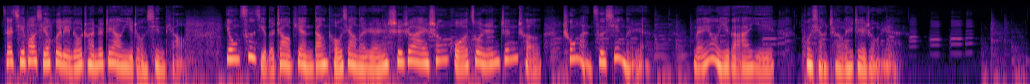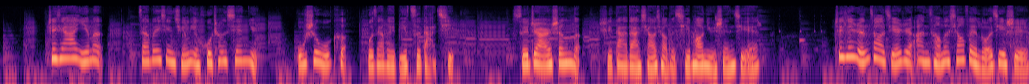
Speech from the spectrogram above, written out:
在旗袍协会里流传着这样一种信条：用自己的照片当头像的人是热爱生活、做人真诚、充满自信的人。没有一个阿姨不想成为这种人。这些阿姨们在微信群里互称仙女，无时无刻不在为彼此打气。随之而生的是大大小小的旗袍女神节。这些人造节日暗藏的消费逻辑是。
